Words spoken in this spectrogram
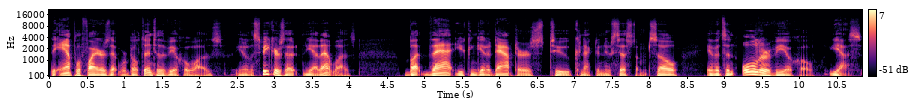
The amplifiers that were built into the vehicle was. You know, the speakers that yeah that was. But that you can get adapters to connect a new system. So if it's an older vehicle, yes,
